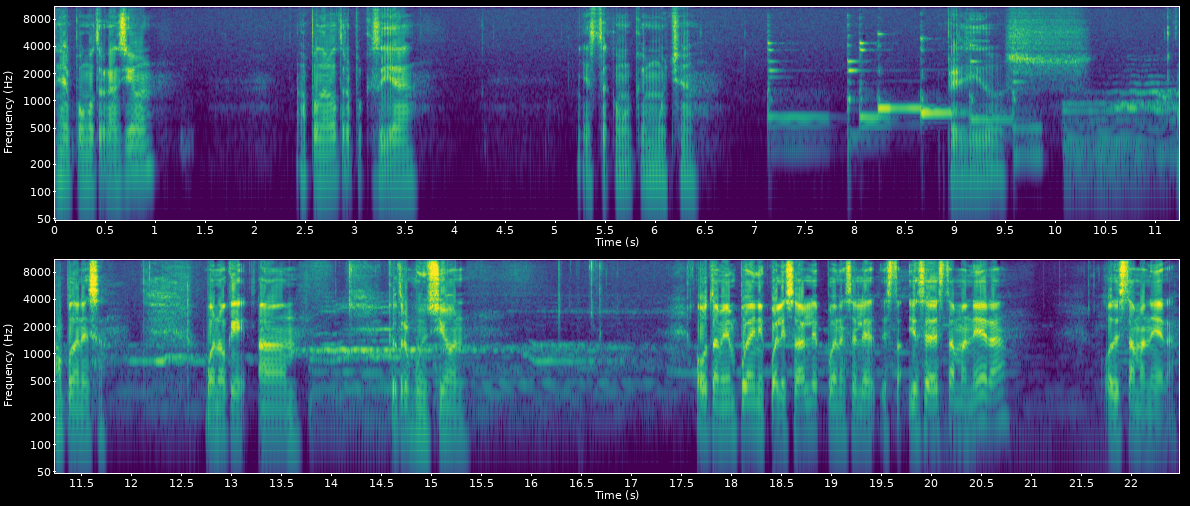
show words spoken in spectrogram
Me pongo otra canción. A poner otra porque eso ya. Ya está como que mucha. Perdidos. A poner esa. Bueno, ok. ¿Qué otra función? O también pueden igualizarle, pueden hacerle ya sea de esta manera o de esta manera.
